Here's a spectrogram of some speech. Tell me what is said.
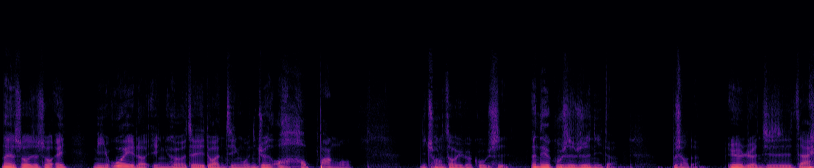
那有时候就说，哎，你为了迎合这一段经文，你觉得哇好棒哦，你创造一个故事，那那个故事是不是你的？不晓得，因为人其实在。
